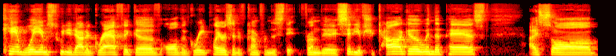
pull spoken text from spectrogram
Cam Williams tweeted out a graphic of all the great players that have come from the state from the city of Chicago in the past. I saw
